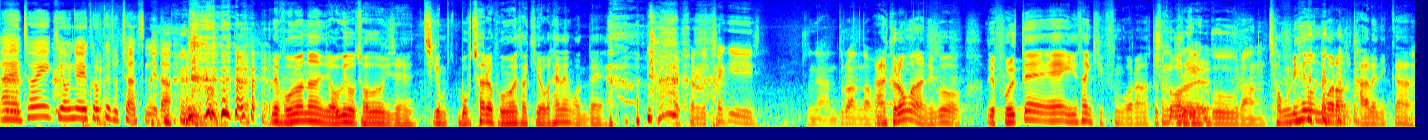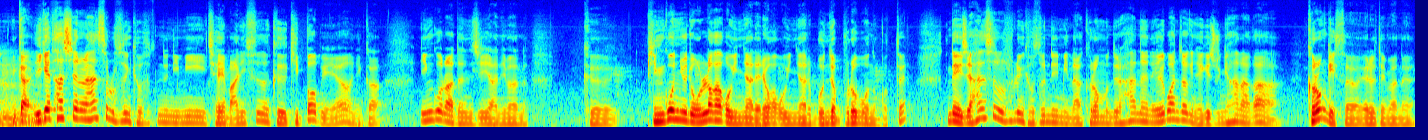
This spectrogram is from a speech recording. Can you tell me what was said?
예, 저희 기억력이 그렇게 좋지 않습니다. 근데 보면은 여기서 저도 이제 지금 목차를 보면서 기억을 해낸 건데 아, 별로 책이 눈에 안 들어왔나 보네요. 아 그런 건 아니고 이제 볼 때의 인상 깊은 거랑 또 중국 그거를 인구랑 정리해 놓는 거랑 좀 다르니까. 음. 그러니까 이게 사실은 한스 로슨 교수님이 제일 많이 쓰는 그 기법이에요. 그러니까 인구라든지 아니면 그 빈곤율이 올라가고 있냐 내려가고 있냐를 먼저 물어보는 것들. 근데 이제 한스 로슬린 교수님이나 그런 분들 하는 일관적인 얘기 중에 하나가 그런 게 있어요. 예를 들면은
